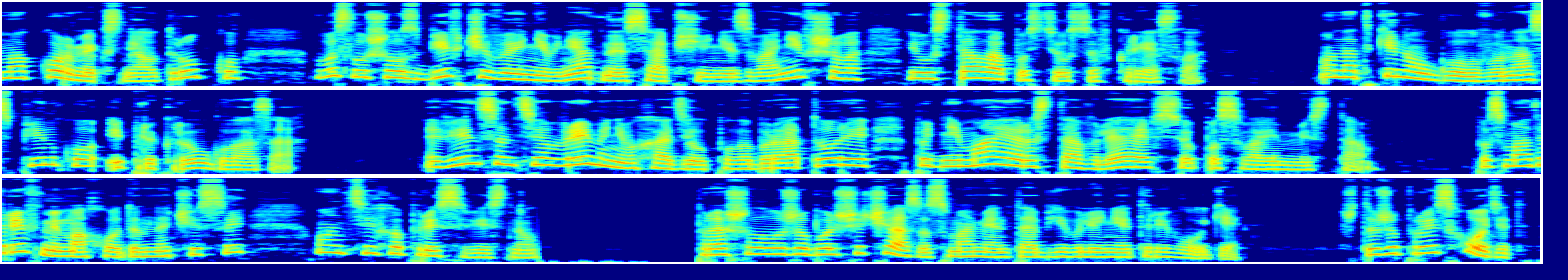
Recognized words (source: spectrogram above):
Маккормик снял трубку, выслушал сбивчивое и невнятное сообщение звонившего и устало опустился в кресло. Он откинул голову на спинку и прикрыл глаза. Винсент тем временем ходил по лаборатории, поднимая и расставляя все по своим местам. Посмотрев мимоходом на часы, он тихо присвистнул. Прошло уже больше часа с момента объявления тревоги. Что же происходит?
